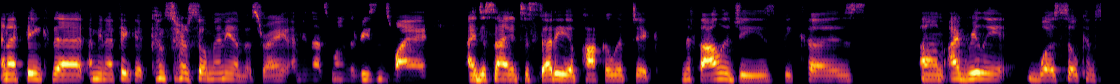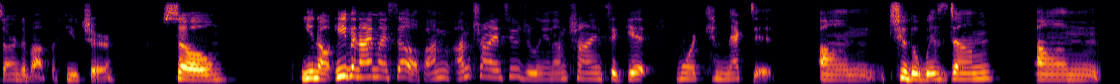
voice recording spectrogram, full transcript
and i think that i mean i think it concerns so many of us right? I mean that's one of the reasons why i, I decided to study apocalyptic mythologies because um, i really was so concerned about the future. So you know even i myself i'm i'm trying to julian i'm trying to get more connected um, to the wisdom um,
